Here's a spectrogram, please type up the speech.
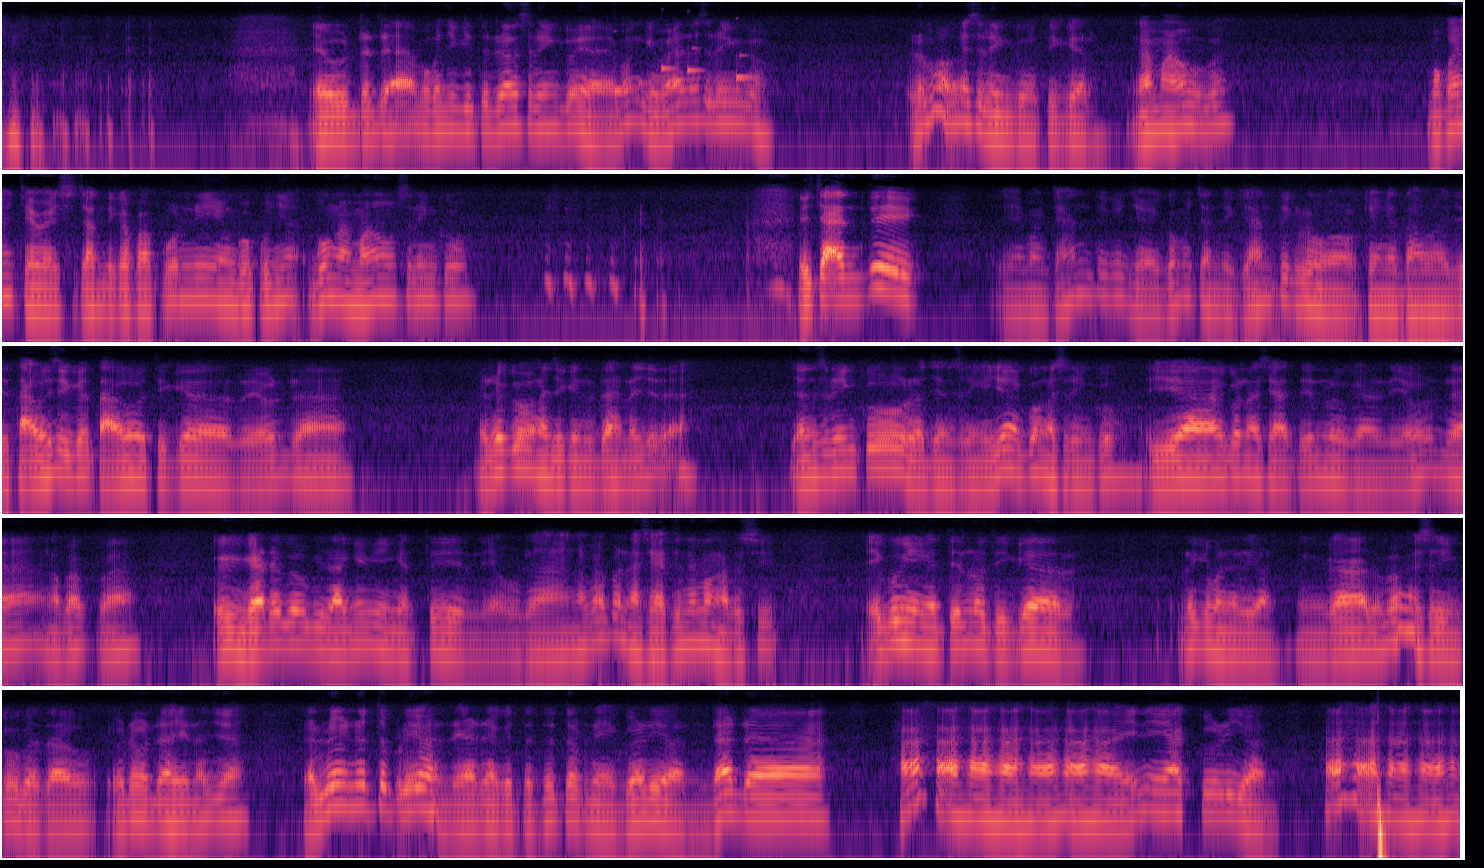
Ya udah dah pokoknya gitu doang selingkuh ya. Emang gimana selingkuh? Lu mau nggak selingkuh tiga nggak mau gue pokoknya cewek secantik apa pun nih yang gue punya gue nggak mau selingkuh. Ya cantik ya emang cantik cewek gue mah cantik cantik lu kayak nggak tahu aja. Tahu sih gue tahu tiga. Ya udah. Ya udah gue ngajakin udahan aja dah. Jangan selingkuh lah jangan selingkuh. Iya gue nggak selingkuh. Iya gue nasihatin lu kan. Ya udah nggak apa-apa. Eh, nggak ada gue bilangin ngingetin. Ya udah nggak apa-apa. Nasihatin emang apa sih? Ya gue ngingetin lu tiga lu gimana Leon enggak lu mah nggak selingkuh gue tahu. Ya udah udahin aja Lalu yang nutup Leon, ya ada kita tutup nih, gue Leon. Dadah. Hahaha, ini aku Leon. Hahaha.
